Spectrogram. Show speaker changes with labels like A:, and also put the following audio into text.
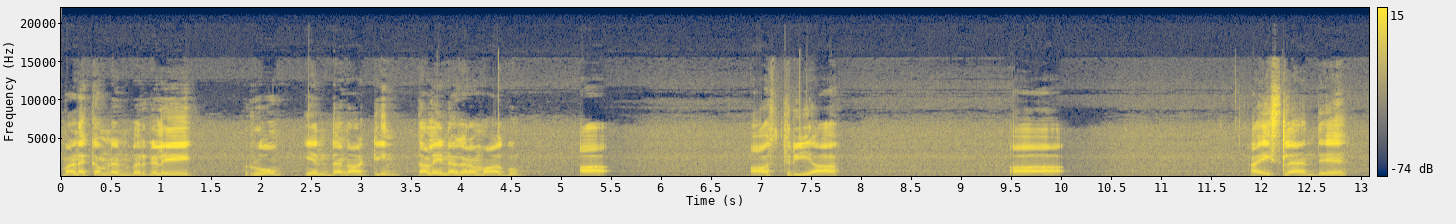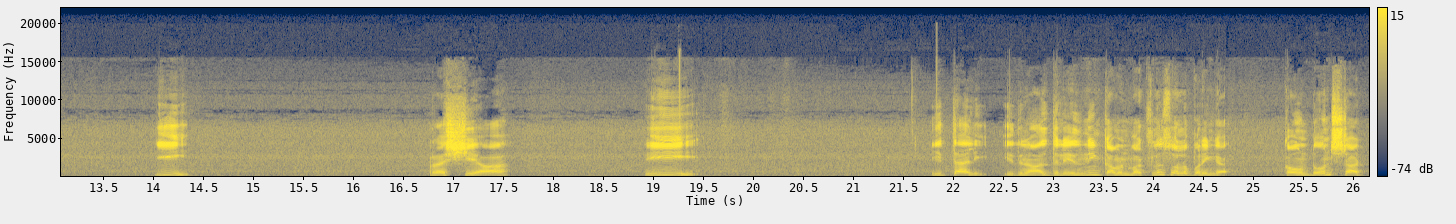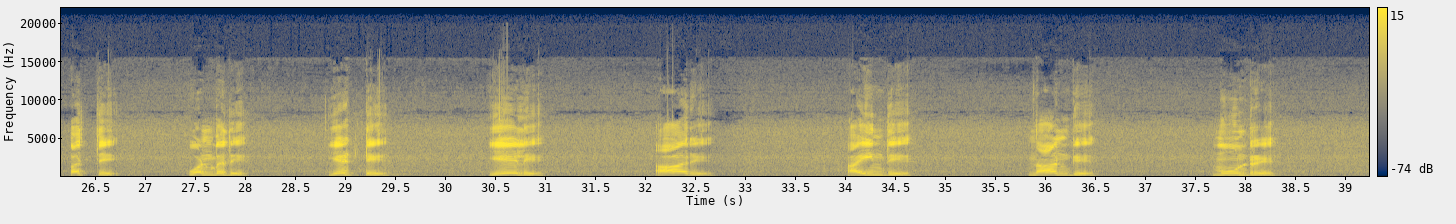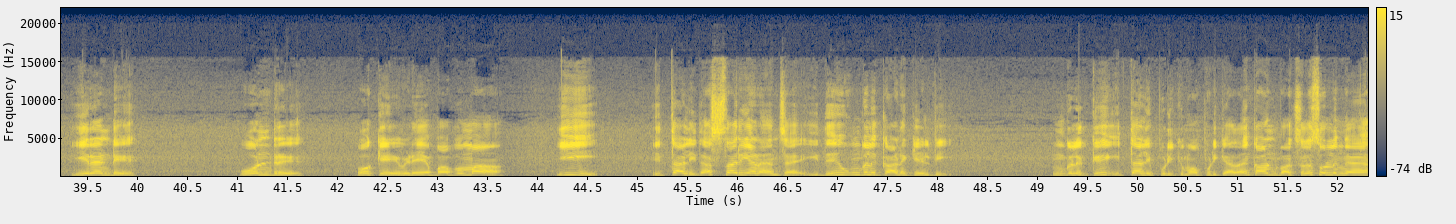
A: வணக்கம் நண்பர்களே. ரோம் எந்த நாட்டின் தலைநகரம் ஆகும் ஆ. ஆஸ்திரியா. ஆ. ஐஸ்லாந்து. இ. ரஷ்யா. இ. இத்தாலி. இது நாலுத்துல நீங்கள் கமெண்ட் பாக்ஸில் சொல்ல போகிறீங்க கவுண்ட் டவுன் ஸ்டார்ட் பத்து ஒன்பது எட்டு ஏழு ஆறு ஐந்து நான்கு மூன்று இரண்டு ஒன்று. ஓகே விடைய பார்ப்போமா? இ. இத்தாலி தான் சரியான ஆன்சர் இது உங்களுக்கான கேள்வி. உங்களுக்கு இத்தாலி பிடிக்குமா பிடிக்காதான் கமெண்ட் பாக்ஸில் சொல்லுங்கள்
